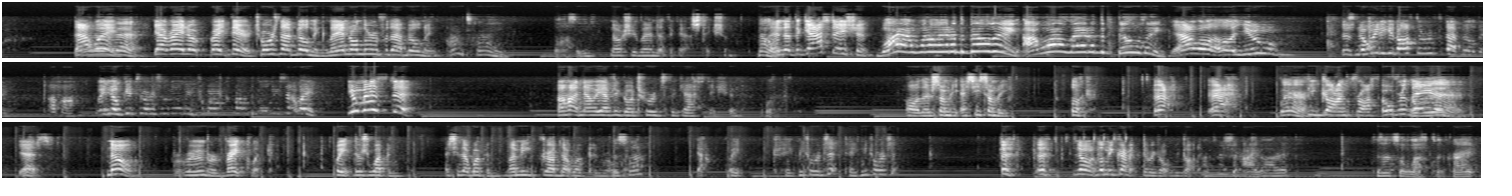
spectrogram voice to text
That Right way. Yeah, right up, right there. Towards that building. Land on the roof of that building. I'm trying, bossy. No, she landed at the gas station. No. Land at the gas station. Why? I want to land on the building. I want to land on the building. Yeah, well, uh, you. There's no way to get off the roof of that building. Uh huh. Wait, no, get towards the building. Come on, come on. The building's that way. You missed it. Uh huh. Now we have to go towards the gas station. Whatever. Oh, there's somebody. I see somebody. Look. Ah, ah. Where? Be gone, Frost. Over there. Over there. Yes. No. Remember, right click. Wait, there's a weapon. I see that weapon. Let me grab that weapon. This quick. one? Yeah. Wait. Take me towards it. Take me towards it. Uh, uh, no, let me grab it. There we go. We got it. I'm pretty sure I got it. Because that's a left click, right?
